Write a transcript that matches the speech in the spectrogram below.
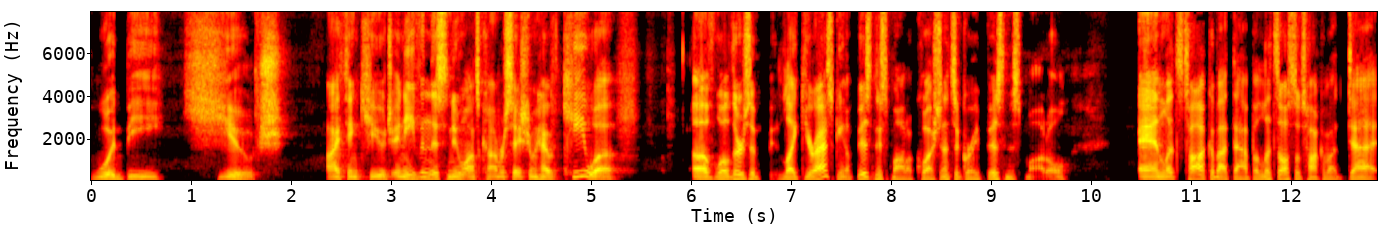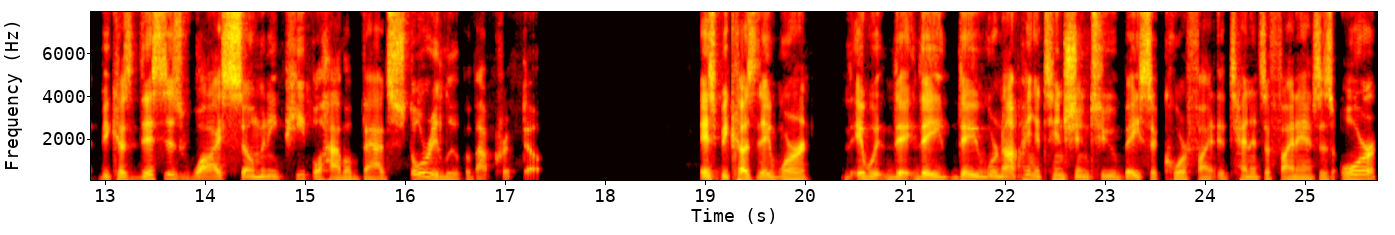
would be huge. I think huge. And even this nuanced conversation we have with Kiwa of, well, there's a like you're asking a business model question. That's a great business model. And let's talk about that, but let's also talk about debt because this is why so many people have a bad story loop about crypto. It's because they weren't it would they they they were not paying attention to basic core fi- tenets of finances or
